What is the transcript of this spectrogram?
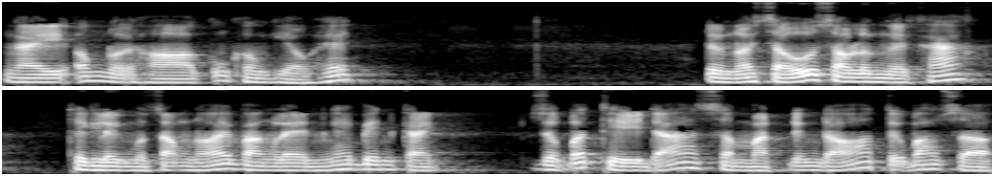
Ngày ông nội họ cũng không hiểu hết. Đừng nói xấu sau lưng người khác. Thình lình một giọng nói vang lên ngay bên cạnh. Dược bất thị đã sầm mặt đứng đó từ bao giờ.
